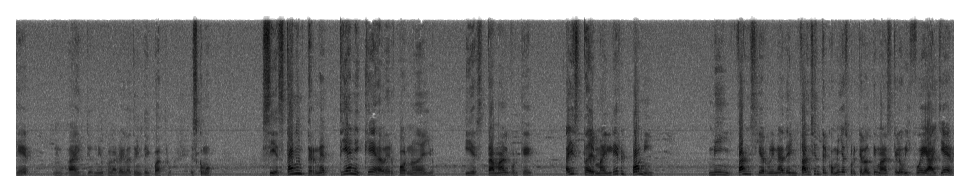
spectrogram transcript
que, mm, ay Dios mío, con la regla 34, es como, si está en internet, tiene que haber porno de ello. Y está mal porque ahí está de My Little Pony mi infancia arruinada, infancia entre comillas, porque la última vez que lo vi fue ayer.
